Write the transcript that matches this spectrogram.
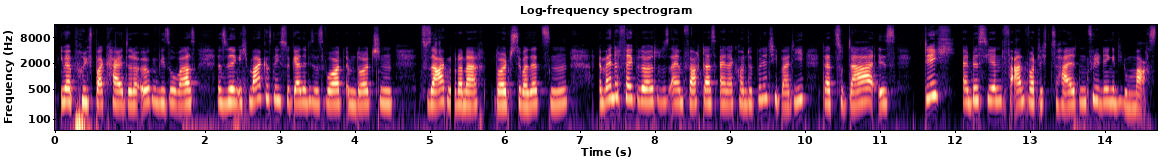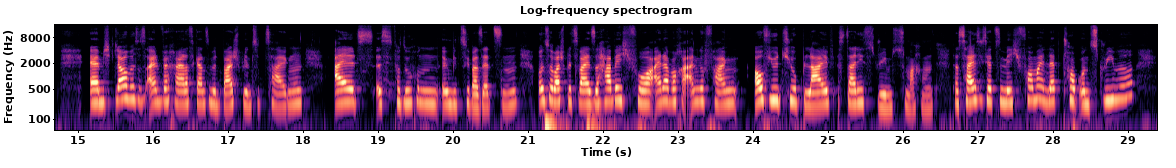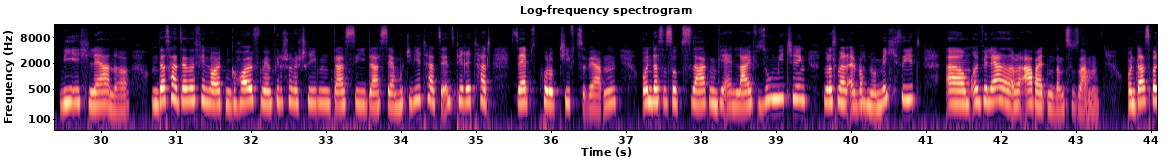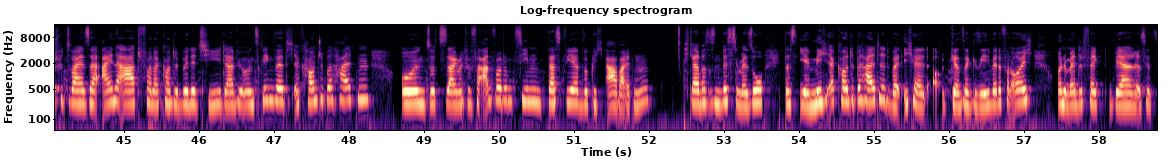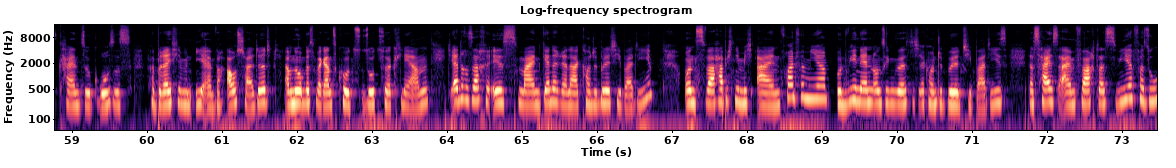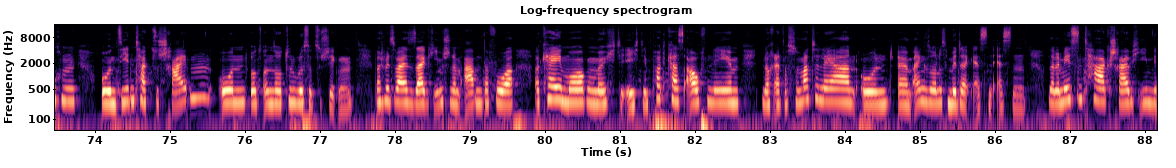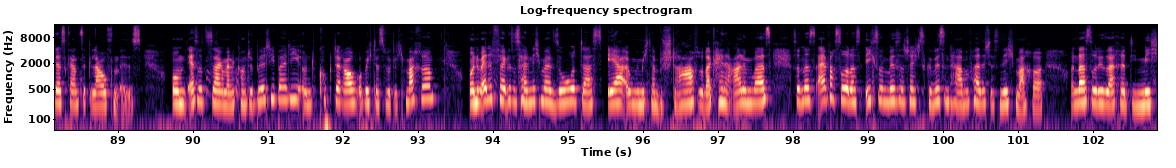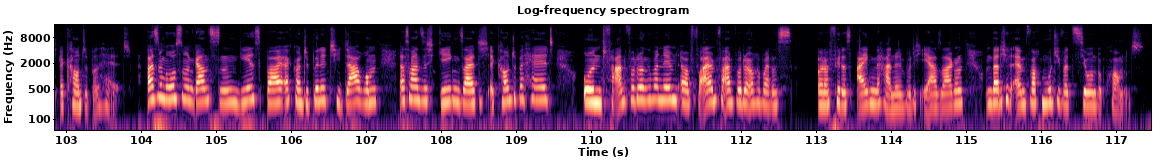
Überprüfbarkeit oder irgendwie sowas. Deswegen, ich mag es nicht so gerne, dieses Wort im Deutschen zu sagen oder nach Deutsch zu übersetzen. Im Endeffekt bedeutet es einfach, dass ein Accountability Buddy dazu da ist, dich ein bisschen verantwortlich zu halten für die Dinge, die du machst. Ähm, ich glaube, es ist einfacher, das Ganze mit Beispielen zu zeigen, als es versuchen irgendwie zu übersetzen. Und zwar beispielsweise habe ich vor einer Woche angefangen, auf YouTube live Study Streams zu machen. Das heißt, ich setze mich vor meinen Laptop und streame, wie ich lerne. Und das hat sehr, sehr vielen Leuten geholfen. Mir haben viele schon geschrieben, dass sie das sehr motiviert hat, sehr inspiriert hat, selbst produktiv zu werden. Und das ist sozusagen wie ein Live-Zoom-Meeting, nur dass man einfach nur mich sieht. Ähm, und wir lernen und arbeiten dann zusammen. Und das ist beispielsweise eine Art von Accountability, da wir uns gegenseitig accountable halten und sozusagen dafür Verantwortung ziehen, dass wir wirklich arbeiten. Ich glaube, es ist ein bisschen mehr so, dass ihr mich accountable behaltet, weil ich halt ganz gesehen werde von euch. Und im Endeffekt wäre es jetzt kein so großes Verbrechen, wenn ihr einfach ausschaltet. Aber nur um das mal ganz kurz so zu erklären. Die andere Sache ist mein genereller Accountability Buddy. Und zwar habe ich nämlich einen Freund von mir und wir nennen uns gegenseitig Accountability Buddies. Das heißt einfach, dass wir versuchen, uns jeden Tag zu schreiben und uns unsere To-Do-Liste zu schicken. Beispielsweise sage ich ihm schon am Abend davor, okay, morgen möchte ich den Podcast aufnehmen nehmen, noch etwas für Mathe lernen und ähm, ein gesundes Mittagessen essen. Und dann am nächsten Tag schreibe ich ihm, wie das Ganze gelaufen ist. Und er ist sozusagen mein Accountability Buddy und guckt darauf, ob ich das wirklich mache. Und im Endeffekt ist es halt nicht mal so, dass er irgendwie mich dann bestraft oder keine Ahnung was, sondern es ist einfach so, dass ich so ein bisschen schlechtes Gewissen habe, falls ich das nicht mache. Und das ist so die Sache, die mich accountable hält. Also im Großen und Ganzen geht es bei Accountability darum, dass man sich gegenseitig accountable hält und Verantwortung übernimmt, aber vor allem Verantwortung auch über das oder für das eigene Handeln, würde ich eher sagen, und dadurch halt einfach Motivation bekommt.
